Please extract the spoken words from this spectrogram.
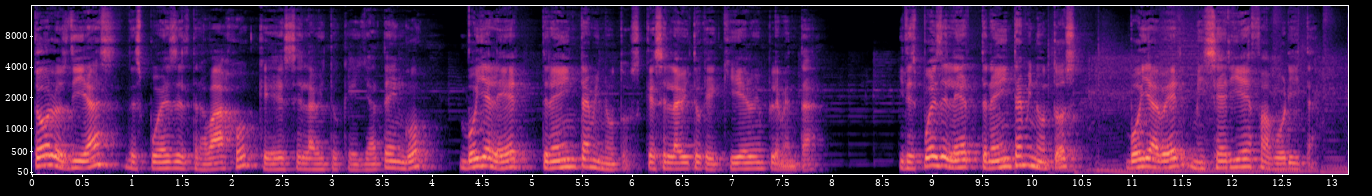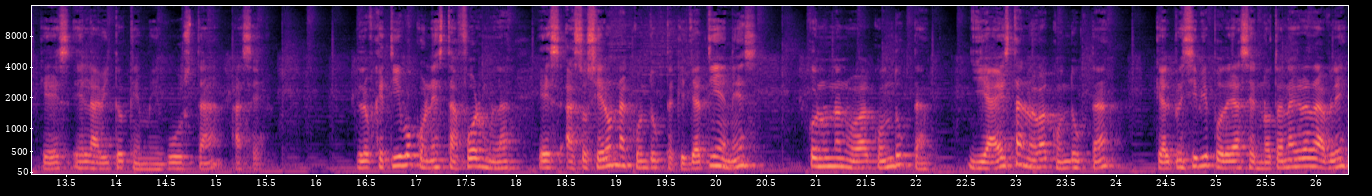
todos los días después del trabajo, que es el hábito que ya tengo, voy a leer 30 minutos, que es el hábito que quiero implementar. Y después de leer 30 minutos, voy a ver mi serie favorita, que es el hábito que me gusta hacer. El objetivo con esta fórmula es asociar una conducta que ya tienes con una nueva conducta. Y a esta nueva conducta, que al principio podría ser no tan agradable,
